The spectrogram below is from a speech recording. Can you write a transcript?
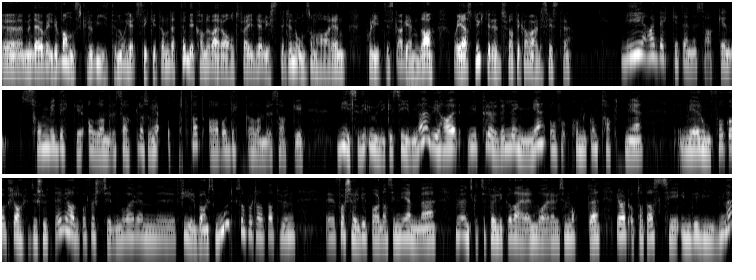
Uh, men det er jo veldig vanskelig å vite noe helt sikkert om dette. Det kan jo være alt fra idealister til noen som har en politisk agenda. Og jeg er stygt redd for at det kan være det siste. Vi har dekket denne saken som vi dekker alle andre saker. og som vi er opptatt av å dekke alle andre saker. Vise de ulike sidene. Vi, har, vi prøvde lenge å få, komme i kontakt med, med, romfolk, og klarte til slutt det. Vi hadde på førstesiden vår en uh, firebarnsmor som fortalte at hun uh, forsørget barna sine hjemme. Hun ønsket selvfølgelig ikke å være her, hun var her hvis hun måtte. Vi har vært opptatt av å se individene.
